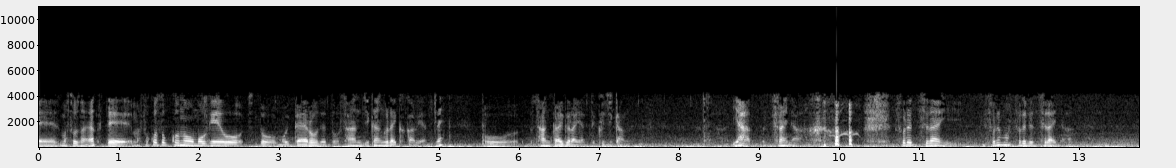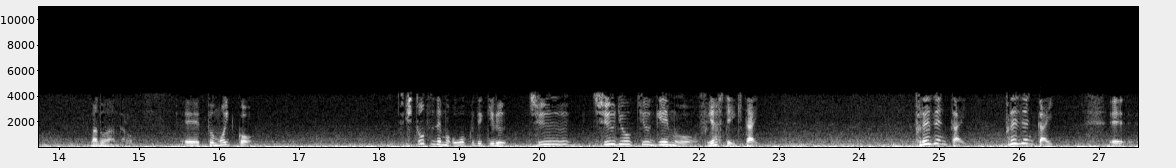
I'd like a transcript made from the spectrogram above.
えーまあ、そうじゃなくて、まあ、そこそこの重げをちょっともう一回やろうぜと3時間ぐらいかかるやつね。を3回ぐらいやって9時間。いや辛いな。それ辛い。それもそれで辛いな。まあどうなんだろう。えっ、ともう一個。一つでも多くできる中中量級ゲームを増やしていきたい。プレゼン会。プレゼン会？えっ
